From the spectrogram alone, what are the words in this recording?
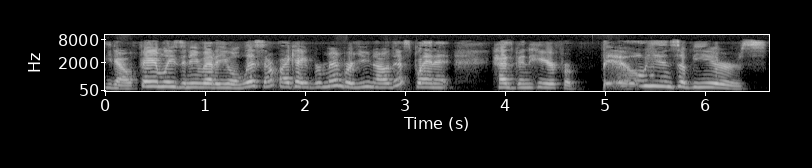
you know families and anybody who'll listen. I'm like, hey, remember, you know, this planet has been here for billions of years.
